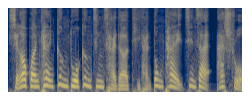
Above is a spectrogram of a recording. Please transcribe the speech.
想要观看更多更精彩的体坛动态，尽在 Astro。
